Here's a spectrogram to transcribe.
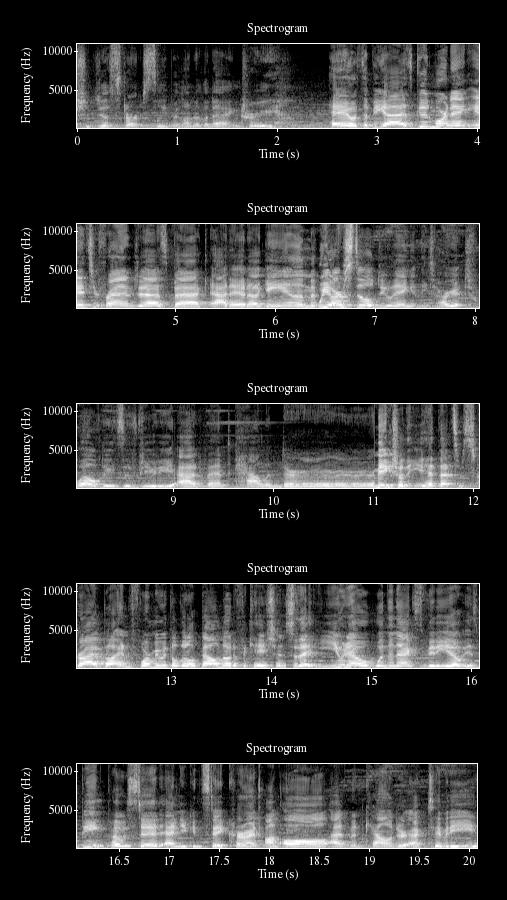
should just start sleeping under the dang tree. Hey, what's up you guys? Good morning. It's your friend Jess back at it again. We are still doing the Target 12 Days of Beauty Advent Calendar. Make sure that you hit that subscribe button for me with the little bell notification so that you know when the next video is being posted and you can stay current on all Advent Calendar activity,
